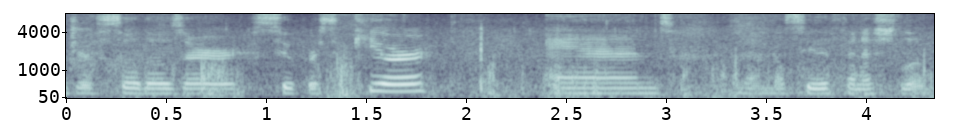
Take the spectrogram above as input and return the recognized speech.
just so those are super secure, and then we'll see the finished look.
